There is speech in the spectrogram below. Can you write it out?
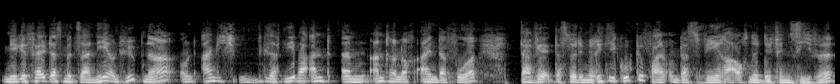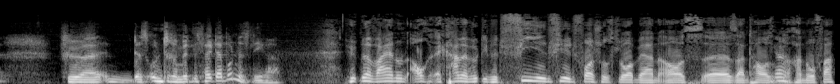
Mir gefällt das mit Sané und Hübner und eigentlich, wie gesagt, lieber Ant, ähm, Anton noch einen davor. Da wär, das würde mir richtig gut gefallen und das wäre auch eine Defensive für das untere Mittelfeld der Bundesliga. Hübner war ja nun auch, er kam ja wirklich mit vielen, vielen Vorschusslorbeeren aus äh, Sandhausen ja. nach Hannover.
